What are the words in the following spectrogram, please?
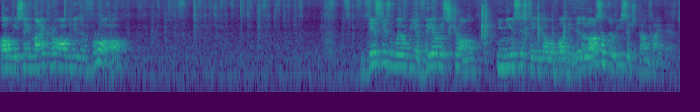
or we say microorganism flora, this is, will be a very strong immune system in our body. There's a lot of the research done by that.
